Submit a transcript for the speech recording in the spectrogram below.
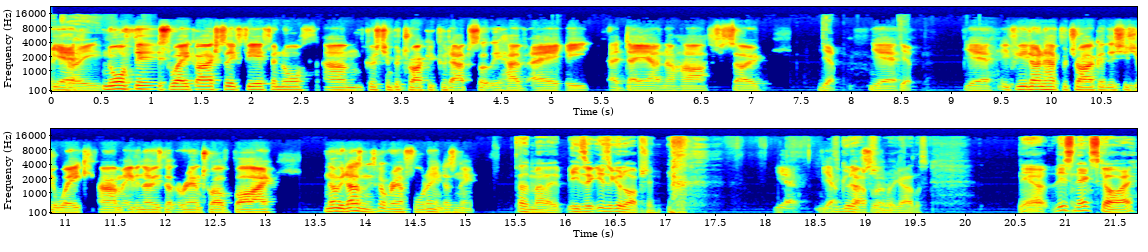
Yeah, North this week. I actually fear for North. Um, Christian Petracca could absolutely have a a day out and a half. So, Yep. yeah, Yep. yeah. If you don't have Petracca, this is your week. Um, even though he's got the round 12 bye. No, he doesn't. He's got round 14, doesn't he? Doesn't matter. He's a, he's a good option. Yeah, yeah, He's a good option regardless. Now, this next guy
